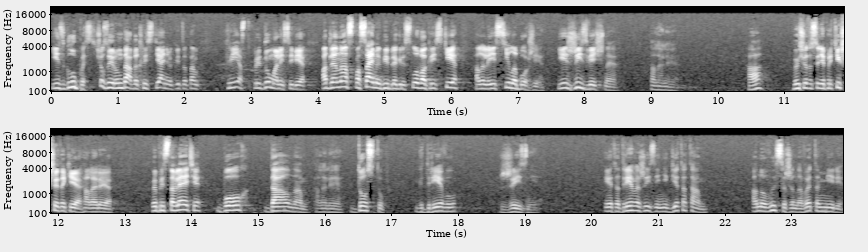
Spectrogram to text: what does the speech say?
есть глупость. Что за ерунда, вы христиане, вы какие-то там крест придумали себе. А для нас, спасаемых, Библия говорит, слово о кресте, аллилуйя, есть сила Божья, есть жизнь вечная. Аллилуйя. А? Вы что-то сегодня притихшие такие, аллилуйя. Вы представляете, Бог дал нам, аллилуйя, доступ к древу жизни. И это древо жизни не где-то там, оно высажено в этом мире,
